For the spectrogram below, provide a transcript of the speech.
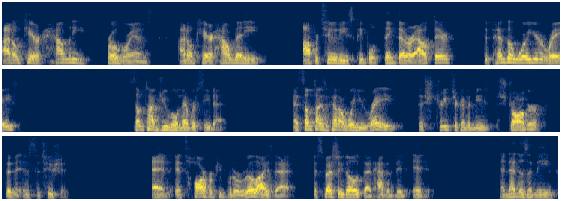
I don't care how many programs, I don't care how many opportunities people think that are out there. Depends on where you're raised. Sometimes you will never see that. And sometimes depending on where you raised, the streets are going to be stronger than the institution. And it's hard for people to realize that, especially those that haven't been in it. And that doesn't mean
